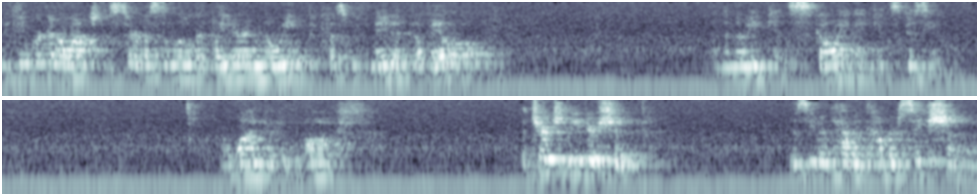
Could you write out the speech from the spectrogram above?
We think we're going to watch the service a little bit later in the week because we've made it available. And then the week gets going and gets busy. We're wandering off. The church leadership is even having conversation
